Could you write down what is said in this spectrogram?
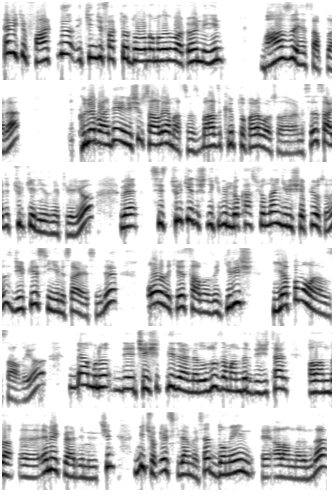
Tabii ki farklı ikinci faktör doğrulamaları var. Örneğin bazı hesaplara globalden erişim sağlayamazsınız. Bazı kripto para borsalar var mesela sadece Türkiye'de hizmet veriyor ve siz Türkiye dışındaki bir lokasyondan giriş yapıyorsanız GPS sinyali sayesinde oradaki hesabınıza giriş yapamamanızı sağlıyor. Ben bunu e, çeşitli dönemlerde uzun zamandır dijital alanda e, emek verdiğimiz için birçok eskiden mesela domain e, alanlarında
